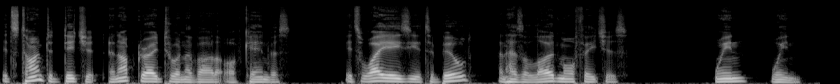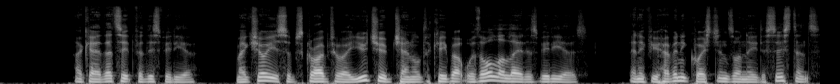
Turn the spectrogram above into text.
it's time to ditch it and upgrade to an Avada off canvas. It's way easier to build and has a load more features. Win, win. Okay, that's it for this video. Make sure you subscribe to our YouTube channel to keep up with all the latest videos. And if you have any questions or need assistance,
